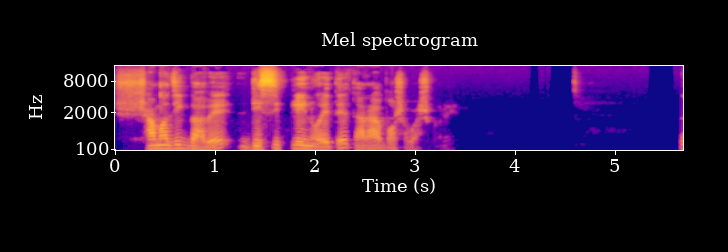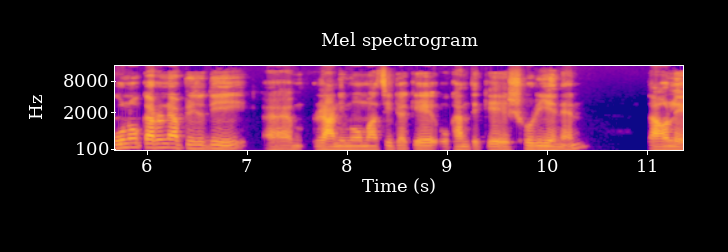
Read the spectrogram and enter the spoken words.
সামাজিকভাবে ডিসিপ্লিন ওয়েতে তারা বসবাস করে। কোনো কারণে আপনি যদি রানী মৌমাছিটাকে ওখান থেকে সরিয়ে নেন, তাহলে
